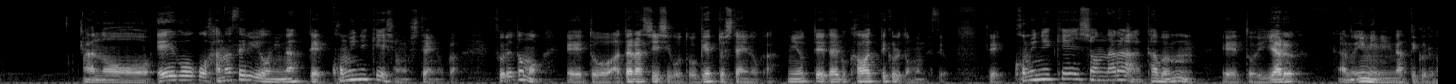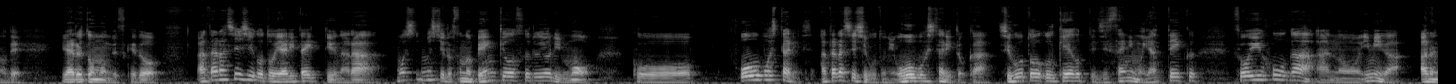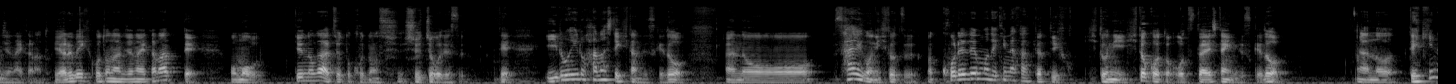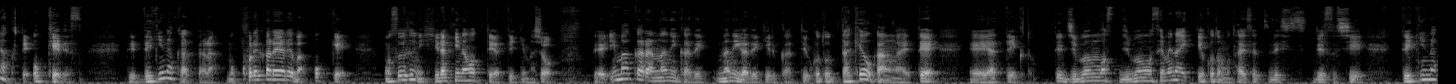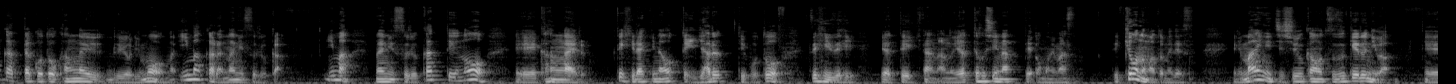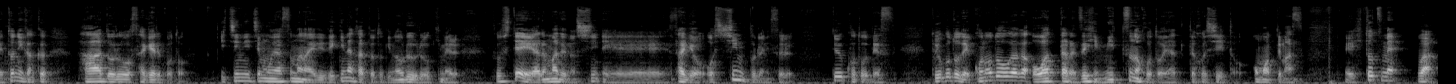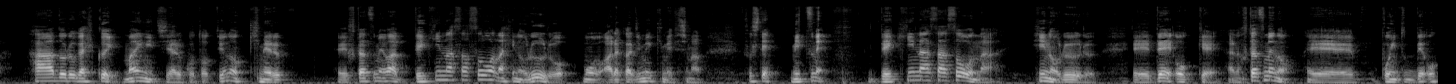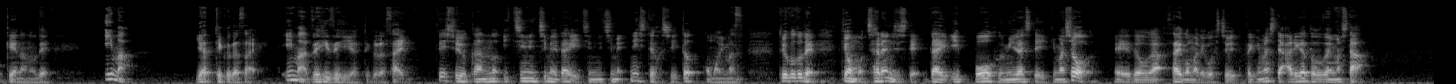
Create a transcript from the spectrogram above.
あのー、英語をこう話せるようになってコミュニケーションをしたいのか、それとも、えっ、ー、と、新しい仕事をゲットしたいのかによってだいぶ変わってくると思うんですよ。で、コミュニケーションなら多分、えっ、ー、と、やる、あの、意味になってくるので、やると思うんですけど、新しい仕事をやりたいっていうなら、もし、むしろその勉強するよりも、こう、応募したり、新しい仕事に応募したりとか、仕事を請け負って実際にもやっていく、そういう方が、あの、意味があるんじゃないかなと、やるべきことなんじゃないかなって思うっていうのが、ちょっとこの主張です。で、いろいろ話してきたんですけど、あのー、最後に一つ、まあ、これでもできなかったっていう人に一言お伝えしたいんですけど、あの、できなくて OK です。で、できなかったら、もうこれからやれば OK。もうそういう風に開き直ってやっていきましょう。で、今から何かで、何ができるかっていうことだけを考えて、えー、やっていくと。で、自分も、自分を責めないっていうことも大切ですですし、できなかったことを考えるよりも、まあ、今から何するか、今何するかっていうのを、えー、考える。で、開き直ってやるっていうことを、ぜひぜひやっていきたい、あの、やってほしいなって思います。で、今日のまとめです。えー、毎日習慣を続けるには、えー、とにかくハードルを下げること。一日も休まないでできなかった時のルールを決める。そしてやるまでのし、えー、作業をシンプルにする。ということです。ということで、この動画が終わったらぜひ3つのことをやってほしいと思ってます。えー、1つ目は、ハードルが低い、毎日やることっていうのを決める。えー、2つ目は、できなさそうな日のルールをもうあらかじめ決めてしまう。そして3つ目、できなさそうな日のルール、えー、で OK。あの、2つ目の、えー、ポイントで OK なので、今、やってください。今、ぜひぜひやってください。で、習慣の1日目、第1日目にしてほしいと思います。ということで、今日もチャレンジして第一歩を踏み出していきましょう。えー、動画最後までご視聴いただきましてありがとうございました。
